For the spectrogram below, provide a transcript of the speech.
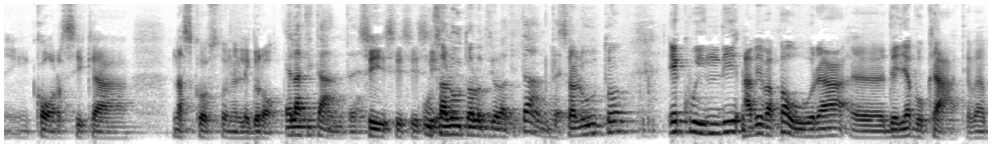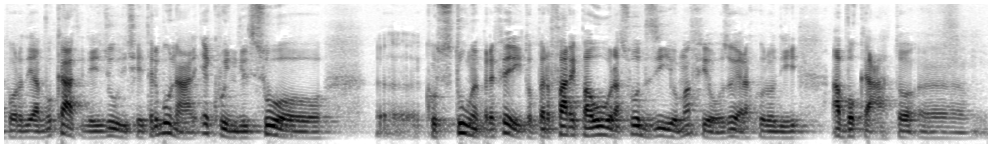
in Corsica, nascosto nelle grotte. È latitante. Sì, sì, sì. sì. Un saluto allo zio Un latitante. saluto. E quindi aveva paura eh, degli avvocati, aveva paura degli avvocati, dei giudici, dei tribunali e quindi il suo eh, costume preferito per fare paura a suo zio mafioso era quello di avvocato. eh,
